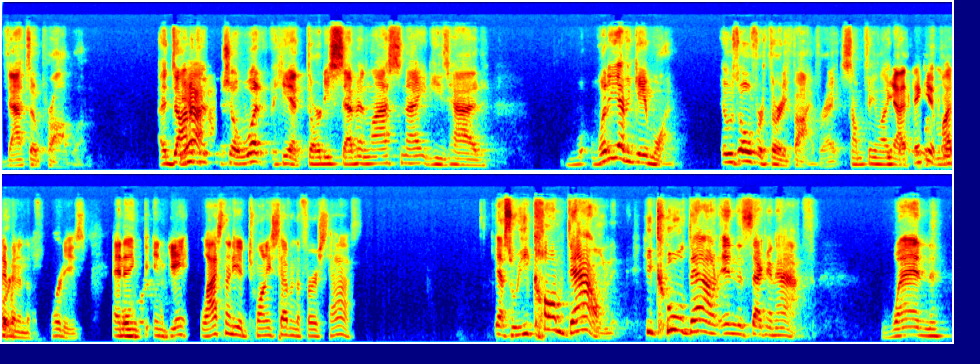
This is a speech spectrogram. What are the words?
That's a problem. Uh, Donovan yeah. Mitchell, what he had 37 last night. He's had what do you have in game one? it was over 35, right? Something like yeah, that. I think it might have been in the 40s. And in, in game last night he had 27 the first half. Yeah, so he calmed down. He cooled down in the second half. When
